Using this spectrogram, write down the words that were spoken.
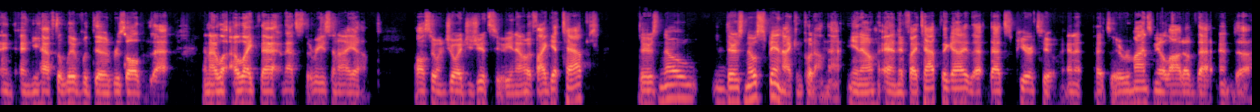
and and you have to live with the result of that and i, I like that and that's the reason i uh, also enjoy jiu-jitsu you know if i get tapped there's no there's no spin I can put on that, you know. And if I tap the guy, that that's pure too, and it it reminds me a lot of that. And uh, I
